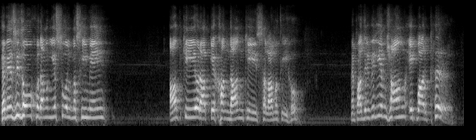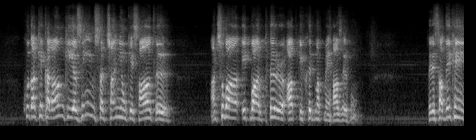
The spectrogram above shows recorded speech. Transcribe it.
پھر عزیزو خدا یسو المسیح میں آپ کی اور آپ کے خاندان کی سلامتی ہو۔ میں پادری ولیم جان، ایک بار پھر خدا کے کلام کی عظیم سچائیوں کے ساتھ آج صبح ایک بار پھر آپ کی خدمت میں حاضر ہوں۔ میرے ساتھ دیکھیں،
